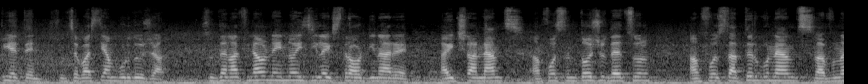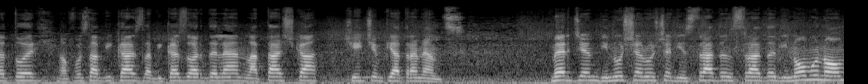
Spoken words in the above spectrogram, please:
Prieteni, sunt Sebastian Burduja. Suntem la finalul unei noi zile extraordinare aici la Neamț. Am fost în tot județul, am fost la Târgu Neamț, la Vânători, am fost la Bicaz, la Bicazul Ardelean, la Tașca și aici în Piatra Neamț. Mergem din ușă în ușă, din stradă în stradă, din om în om,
